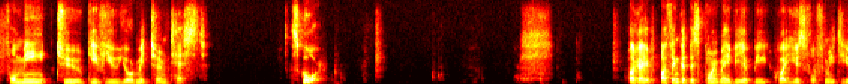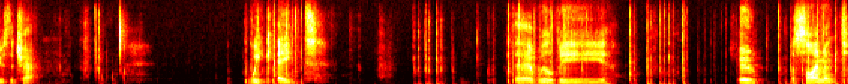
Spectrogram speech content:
for me to give you your midterm test score. Okay, I think at this point, maybe it'd be quite useful for me to use the chat. Week eight, there will be two assignment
